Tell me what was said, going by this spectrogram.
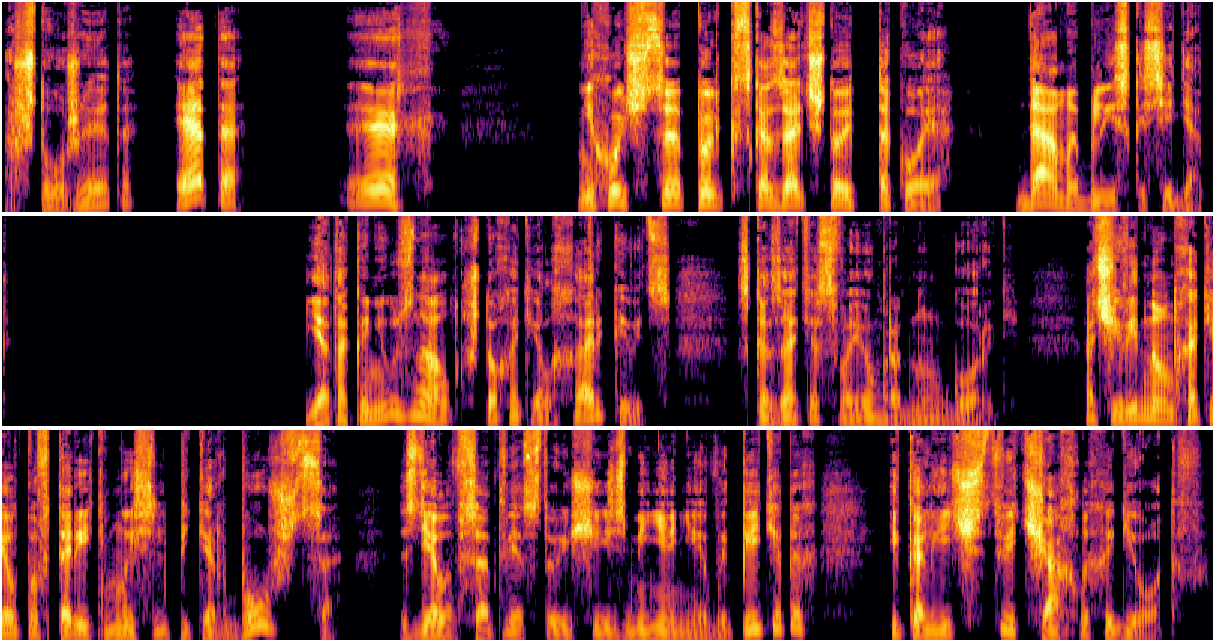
А что же это? Это? Эх, не хочется только сказать, что это такое. Дамы близко сидят. Я так и не узнал, что хотел харьковец сказать о своем родном городе. Очевидно, он хотел повторить мысль петербуржца, сделав соответствующие изменения в эпитетах и количестве чахлых идиотов.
